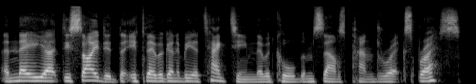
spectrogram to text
and they uh, decided that if they were going to be a tag team, they would call themselves Panda Express.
